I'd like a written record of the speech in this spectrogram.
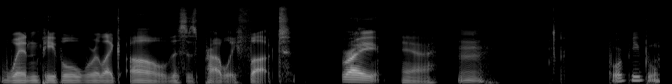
when people were like, "Oh, this is probably fucked." Right. Yeah. Mm. Poor people.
